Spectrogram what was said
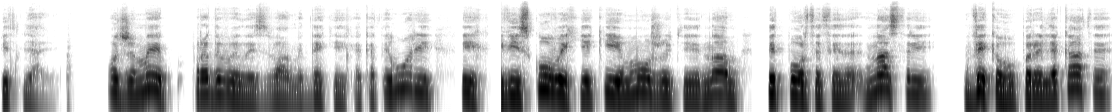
петляють. Отже, ми продивились з вами декілька категорій тих військових, які можуть нам підпортити настрій, декого перелякати,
